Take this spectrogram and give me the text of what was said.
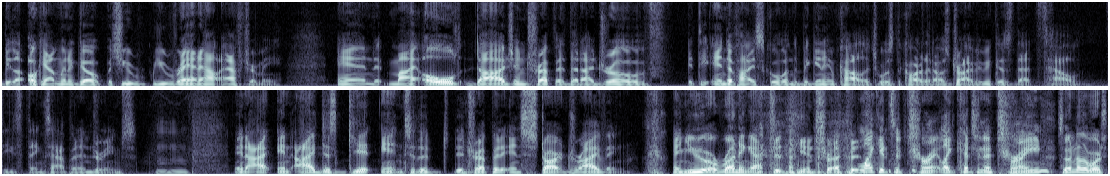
be like, okay, I'm gonna go, but you you ran out after me, and my old Dodge Intrepid that I drove at the end of high school and the beginning of college was the car that I was driving because that's how these things happen in dreams. Mm-hmm. And I and I just get into the Intrepid and start driving, and you are running after the Intrepid. Like it's a train, like catching a train. So in other words,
